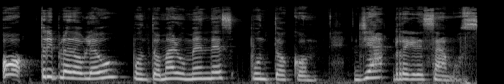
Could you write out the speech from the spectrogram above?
o www.marumendez.com. Ya regresamos.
